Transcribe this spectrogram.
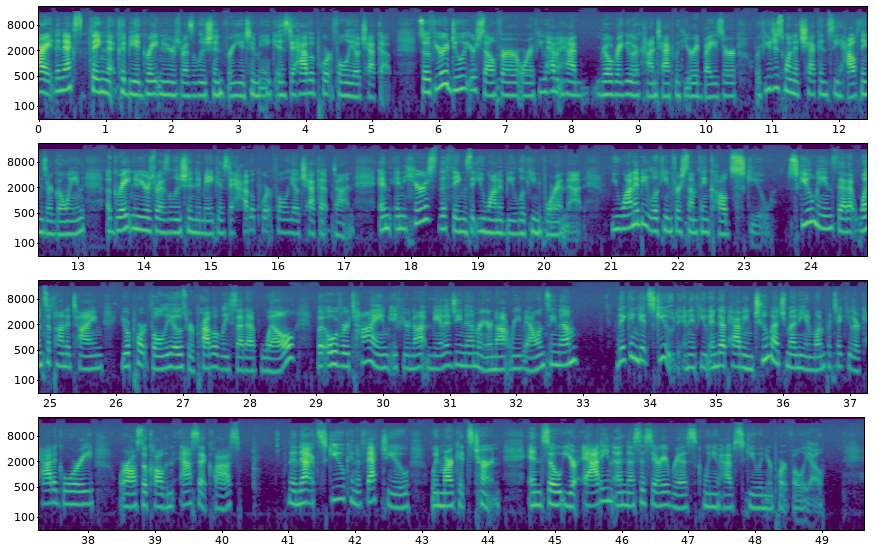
All right, the next thing that could be a great New Year's resolution for you to make is to have a portfolio checkup. So, if you're a do it yourselfer, or if you haven't had real regular contact with your advisor, or if you just want to check and see how things are going, a great New Year's resolution to make is to have a portfolio checkup done. And, and here's the things that you want to be looking for in that you want to be looking for something called skew. Skew means that at once upon a time, your portfolios were probably set up well, but over time, if you're not managing them or you're not rebalancing them, they can get skewed. And if you end up having too much money in one particular category, or also called an asset class, then that skew can affect you when markets turn. And so you're adding unnecessary risk when you have skew in your portfolio.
